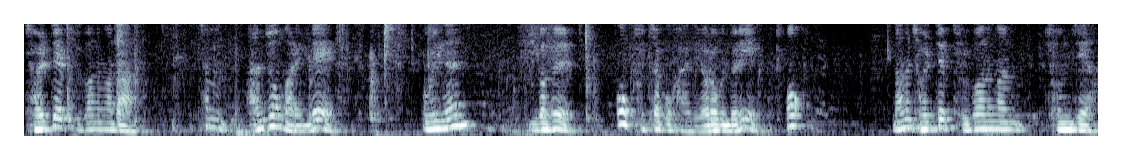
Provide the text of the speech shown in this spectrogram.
절대 불가능하다. 참 안 좋은 말인데 우리는 이것을 꼭 붙잡고 가야 돼요. 여러분들이 어 나는 절대 불가능한 존재야.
